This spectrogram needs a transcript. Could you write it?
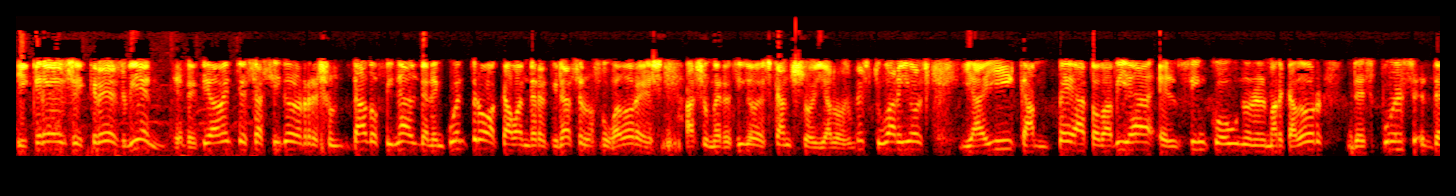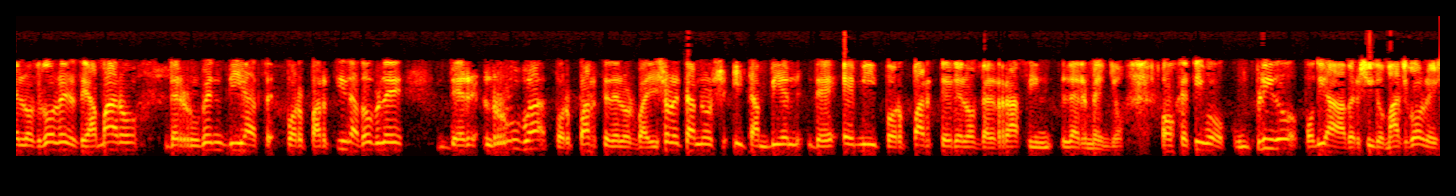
Y crees, y crees bien. Efectivamente, ese ha sido el resultado final del encuentro. Acaban de retirarse los jugadores a su merecido descanso y a los vestuarios. Y ahí campea todavía el 5-1 en el marcador después de los goles de Amaro, de Rubén Díaz por partida doble, de Ruba por parte de los vallisoletanos y también de Emi por parte de los del Racing Lermeño. Objetivo cumplido, podía haber sido más goles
